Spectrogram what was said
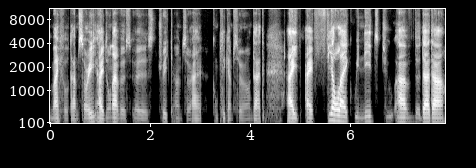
my fault. I'm sorry. I don't have a, a strict answer, a complete answer on that. I I feel like we need to have the data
